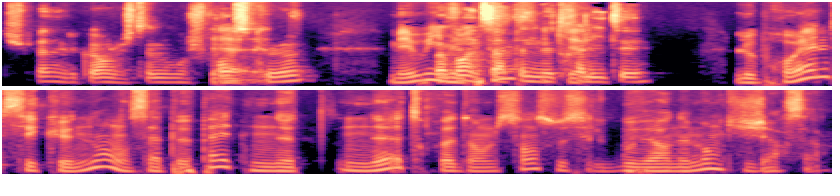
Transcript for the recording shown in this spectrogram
Je suis pas d'accord, justement. Je pense Euh, que Mais oui, mais avoir une certaine neutralité. Le problème, c'est que non, ça peut pas être neut- neutre dans le sens où c'est le gouvernement qui gère ça.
